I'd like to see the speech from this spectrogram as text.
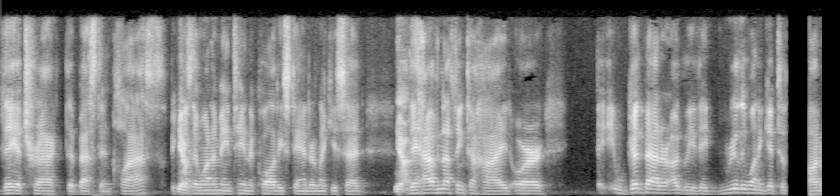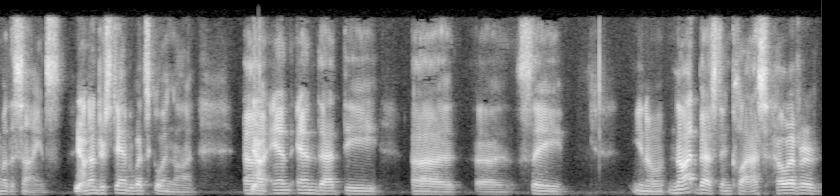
they attract the best in class because Yeah. they want to maintain the quality standard. Like you said, Yeah. they have nothing to hide, or good, bad, or ugly. They really want to get to the bottom of the science Yeah. and understand what's going on. Uh, Yeah. And and that the uh, uh, say, you know, not best in class, however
